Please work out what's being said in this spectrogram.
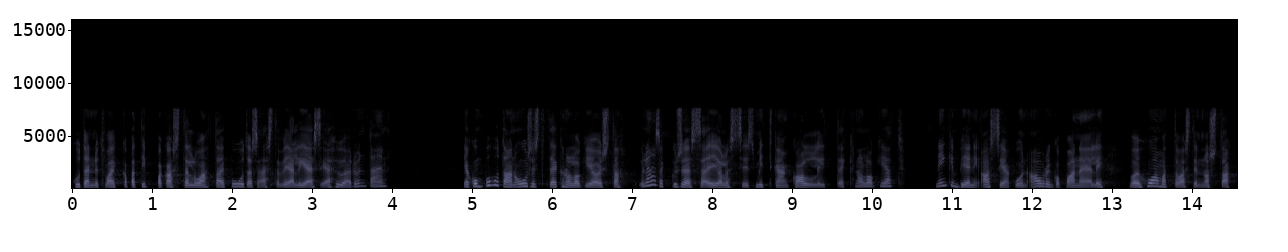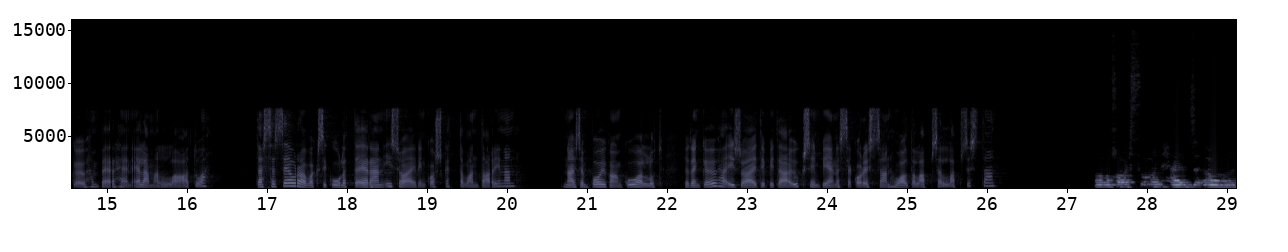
kuten nyt vaikkapa tippakastelua tai puuta säästäviä liesiä hyödyntäen. Ja kun puhutaan uusista teknologioista, yleensä kyseessä ei ole siis mitkään kalliit teknologiat. Niinkin pieni asia kuin aurinkopaneeli voi huomattavasti nostaa köyhän perheen elämänlaatua. Tässä seuraavaksi kuulette erään isoäidin koskettavan tarinan. Naisen poika on kuollut, joten köyhä isoäiti pitää yksin pienessä kodissaan huolta lapsen lapsistaan. Uh, her son has uh,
